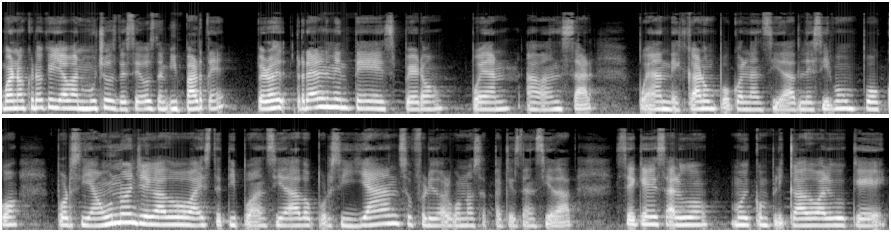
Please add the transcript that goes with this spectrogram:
bueno, creo que ya van muchos deseos de mi parte, pero realmente espero puedan avanzar, puedan dejar un poco la ansiedad, les sirva un poco por si aún no han llegado a este tipo de ansiedad o por si ya han sufrido algunos ataques de ansiedad. Sé que es algo muy complicado, algo que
